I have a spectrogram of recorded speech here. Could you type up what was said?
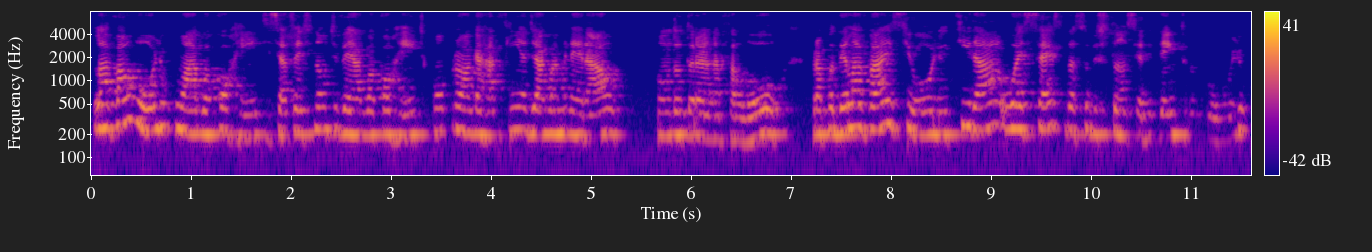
Lavar o olho com água corrente. Se a gente não tiver água corrente, compra uma garrafinha de água mineral como a doutora Ana falou, para poder lavar esse olho e tirar o excesso da substância de dentro do olho.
